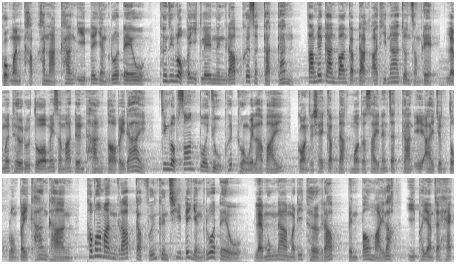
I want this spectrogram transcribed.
พวกมันขับขนาบข้างอีฟได้อย่างรวดเร็ว เธอจึงหลบไปอีกเลนหนึ่งรับเพื่อสกัดกั้น ตามด้วยการวางกับดักอาทินาจนสำเร็จ และเมื่อเธอรู้ตัวว่าไม่สามารถเดินทางต่อไปได้ จึงหลบซ่อนตัวอยู่เพื่อถ่วงเวลาไว้ ก่อนจะใช้กับดักมอเตอร์ไซค์นั้นจัดการ AI จนตกลงไปข้างทางทว่ามันรับกับฟื้นคืนชีพได้อย่างรวดเร็ว และมุ่งหน้ามาที่เธอครับ เป็นเป้าหมายหลัก อีฟพยายามจะแฮก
